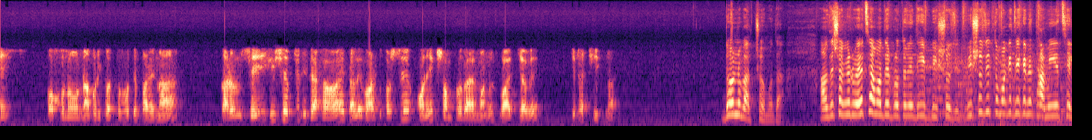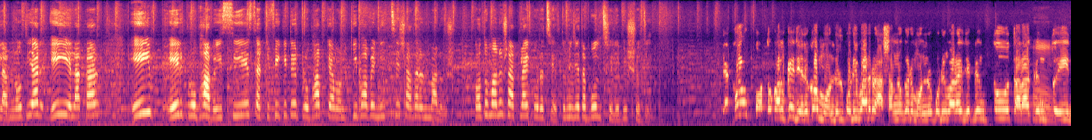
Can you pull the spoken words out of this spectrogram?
কখনো নাগরিকত্ব হতে পারে না। কারণ সেই হিসেব যদি দেখা হয়, তাহলে ভারতবর্ষে অনেক সম্প্রদায়ের মানুষ বাদ যাবে, যেটা ঠিক নয়। ধন্যবাদ সৌমদা আমাদের সঙ্গে রয়েছে আমাদের প্রতিনিধি বিশ্বজিৎ। বিশ্বজিৎ তোমাকে যেখানে থামিয়েছিলাম নদিয়ার এই এলাকার এই এর প্রভাব এই সিএ সার্টিফিকেটের প্রভাব কেমন? কীভাবে নিচ্ছে সাধারণ মানুষ? কত মানুষ অ্যাপ্লাই করেছে? তুমি যেটা বলছিলে বিশ্বজিৎ। দেখো গতকালকে যেরকম মন্ডল পরিবার আসামনগরের মন্ডল পরিবারে যে কিন্তু তারা কিন্তু এই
